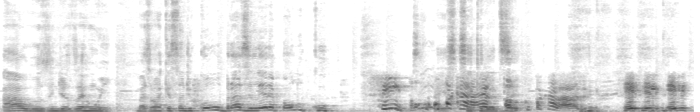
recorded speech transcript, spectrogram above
ah, os índios é ruim, mas é uma questão de como o brasileiro é pau no cu. Sim, pau no É cu isso pra caralho, pau no cu pra caralho. Ele, ele, ele-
